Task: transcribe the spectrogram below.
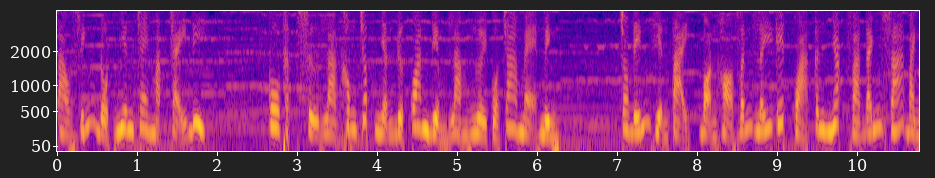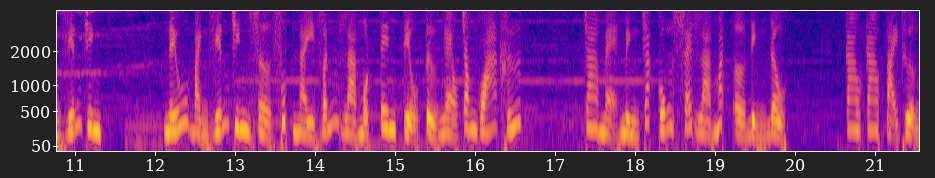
Tào Dính đột nhiên che mặt chạy đi. Cô thật sự là không chấp nhận được quan điểm làm người của cha mẹ mình. Cho đến hiện tại, bọn họ vẫn lấy kết quả cân nhắc và đánh giá Bành Viễn Trinh. Nếu Bành Viễn Trinh giờ phút này vẫn là một tên tiểu tử nghèo trong quá khứ Cha mẹ mình chắc cũng sẽ là mắt ở đỉnh đầu Cao cao tại thượng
